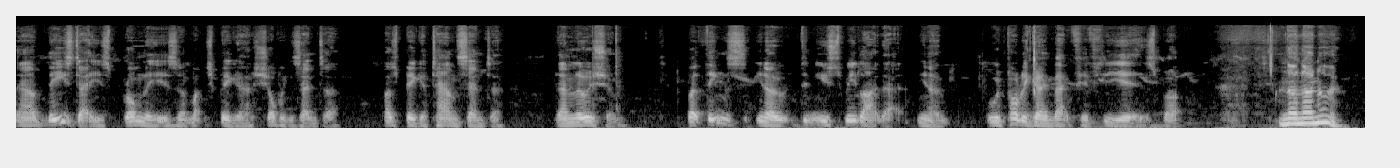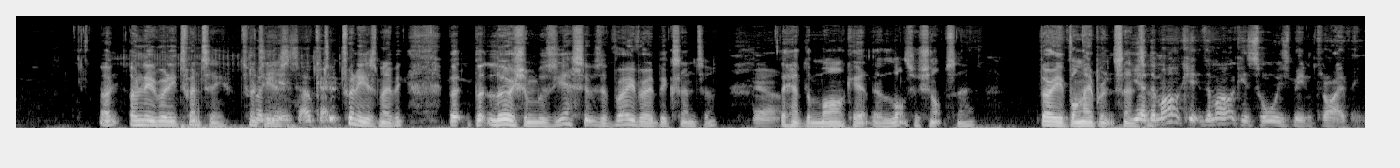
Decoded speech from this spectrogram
Now, these days, Bromley is a much bigger shopping centre, much bigger town centre than Lewisham. But things, you know, didn't used to be like that. You know, we're probably going back 50 years, but No, no, no. Only really 20, 20, 20 years. years. Okay. 20 years maybe. But but Lewisham was, yes, it was a very, very big centre. Yeah. They had the market, there were lots of shops there. Very vibrant centre. Yeah, the market, the market's always been thriving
